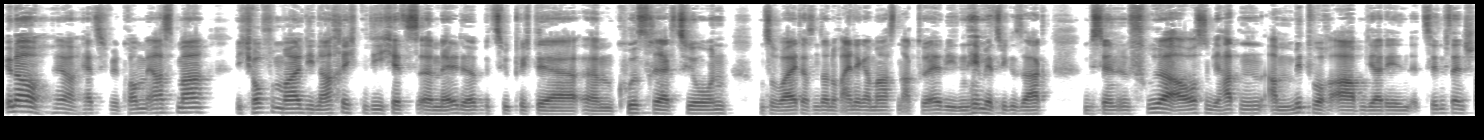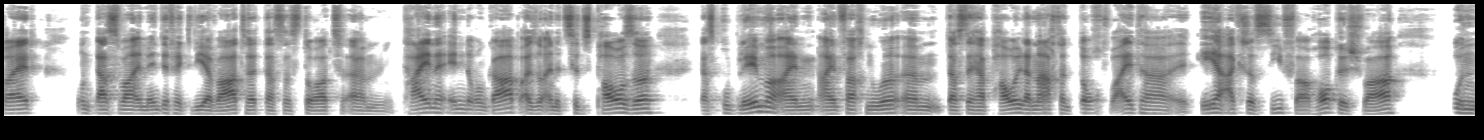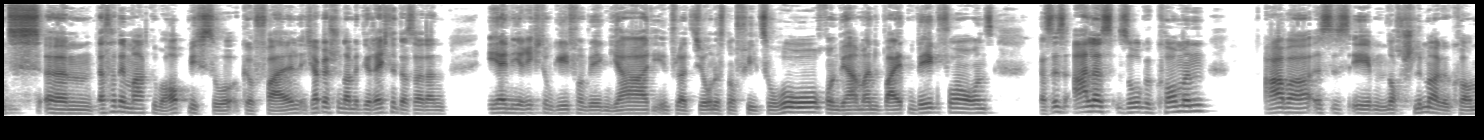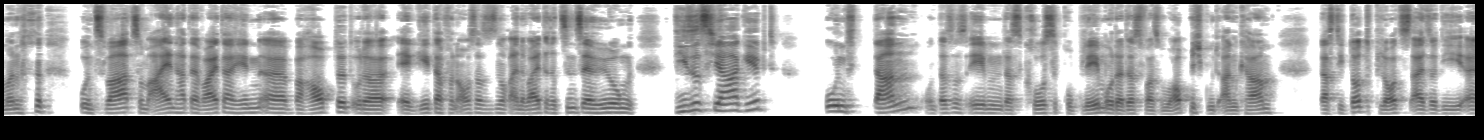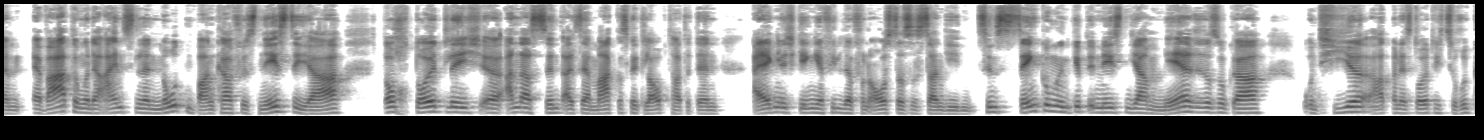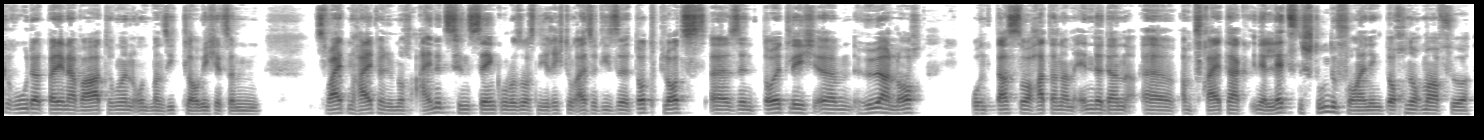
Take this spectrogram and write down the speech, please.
Genau, ja, herzlich willkommen erstmal. Ich hoffe mal, die Nachrichten, die ich jetzt äh, melde bezüglich der ähm, Kursreaktion und so weiter, sind da noch einigermaßen aktuell. Wir nehmen jetzt, wie gesagt, ein bisschen früher aus und wir hatten am Mittwochabend ja den Zinsentscheid und das war im Endeffekt wie erwartet, dass es dort ähm, keine Änderung gab, also eine Zinspause. Das Problem war ein, einfach nur, ähm, dass der Herr Paul danach dann doch weiter äh, eher aggressiv war, hawkisch war. Und ähm, das hat dem Markt überhaupt nicht so gefallen. Ich habe ja schon damit gerechnet, dass er dann eher in die Richtung geht von wegen, ja, die Inflation ist noch viel zu hoch und wir haben einen weiten Weg vor uns. Das ist alles so gekommen aber es ist eben noch schlimmer gekommen. Und zwar zum einen hat er weiterhin äh, behauptet oder er geht davon aus, dass es noch eine weitere Zinserhöhung dieses Jahr gibt. Und dann, und das ist eben das große Problem oder das, was überhaupt nicht gut ankam, dass die Dotplots, also die ähm, Erwartungen der einzelnen Notenbanker fürs nächste Jahr, doch deutlich äh, anders sind, als der Markt es geglaubt hatte. Denn eigentlich gingen ja viele davon aus, dass es dann die Zinssenkungen gibt im nächsten Jahr, mehrere sogar. Und hier hat man jetzt deutlich zurückgerudert bei den Erwartungen und man sieht, glaube ich, jetzt im zweiten Halbjahr nur noch eine Zinssenkung oder sowas in die Richtung. Also diese Dot-Plots äh, sind deutlich ähm, höher noch. Und das so hat dann am Ende dann äh, am Freitag in der letzten Stunde vor allen Dingen doch nochmal für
